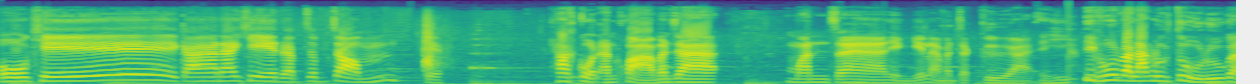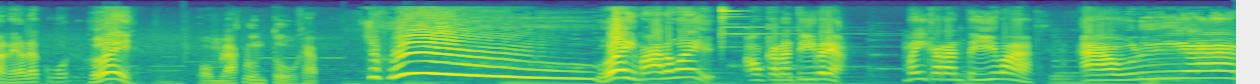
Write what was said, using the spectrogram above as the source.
โอเคกลางอาณาเขตแบบจำๆโอเคถ้ากดอันขวามันจะมันจะอย่างนี้แหละมันจะเกลือ พี่พูดว่ารักลุงตู่รู้ก่อนแล้วแล้วกดเฮ้ย ผมรักลุงตู่ครับชูเฮ้ยมาแล้วเว้ยเอาการันตีไปเนี่ย ไม่การันตีว่ะเอาเรื่อง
